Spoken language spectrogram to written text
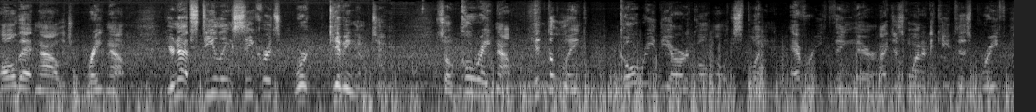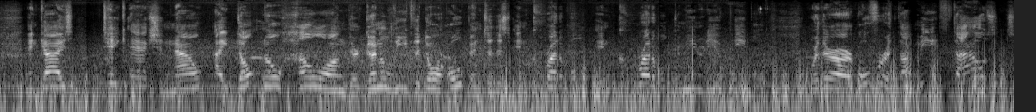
all that knowledge right now. You're not stealing secrets, we're giving them to you. So go right now, hit the link, go read the article. I'll explain everything there. I just wanted to keep this brief. And guys, take action now. I don't know how long they're to leave the door open to this incredible, incredible community of people where there are over a th- thousands,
